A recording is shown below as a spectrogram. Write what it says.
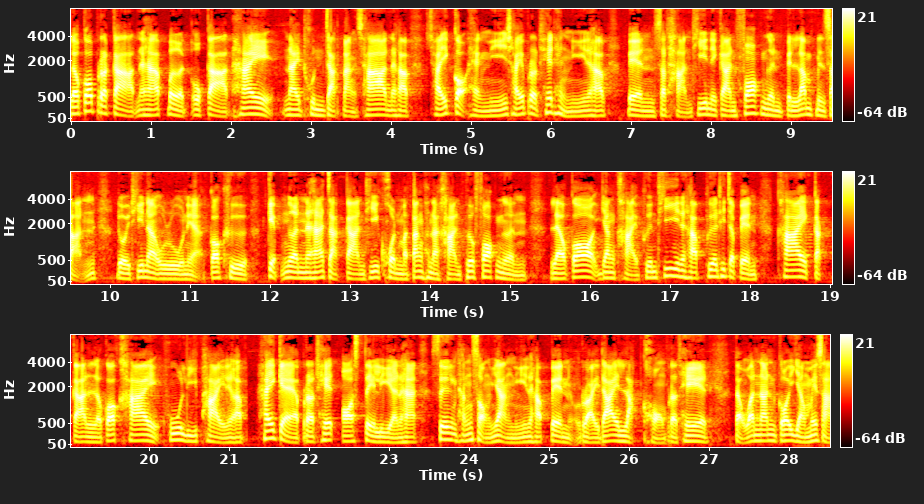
แล้วก็ประกาศนะฮะเปิดโอกาสให้นายทุนจากต่างชาตินะครับ ใช้เกาะแห่งนี้ใช้ประเทศแห่งนี้นะครับ เป็นสถานที่ในการฟอกเงินเป็นล่ำเป็นสัน โดยที่นาอูรูเนี่ยก็คือเก็บเงินนะฮะจากการที่คนมาตั้งธนาคารเพื่อฟอกเงิน แล้วก็ยังขายพื้นที่นะครับ เพื่อที่จะเป็นค่ายกักกัน แล้วก็ค่ายผู้ลี้ภัยนะครับ ให้แก่ประเทศออสเตรเลียนะฮะซึ่งทั้งสองอย่างนี้นะครับเป็นรายได้หลักของประเทศ แต่ว่านั่นก็ยังไม่สา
